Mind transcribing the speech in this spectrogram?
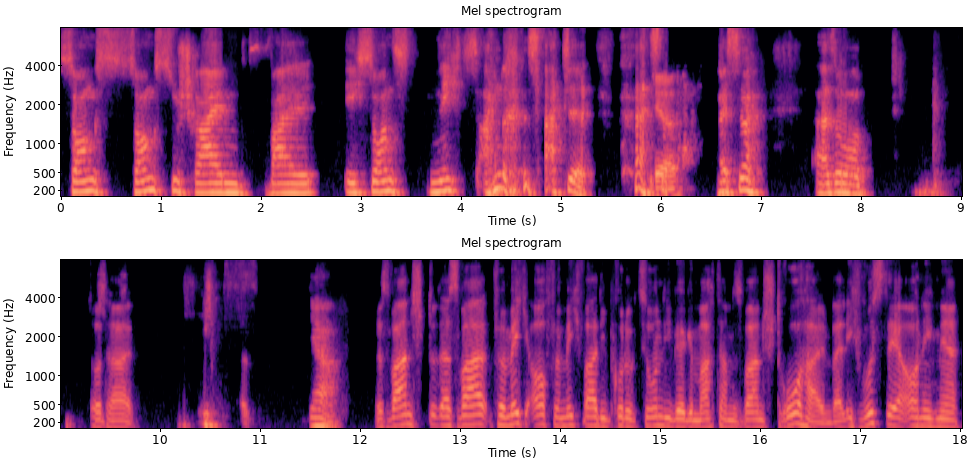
Songs, Songs zu schreiben, weil ich sonst nichts anderes hatte. Also, ja. Weißt du? Also. Total. Ich, ja. Das war, ein, das war für mich auch, für mich war die Produktion, die wir gemacht haben, es war ein Strohhalm, weil ich wusste ja auch nicht mehr,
